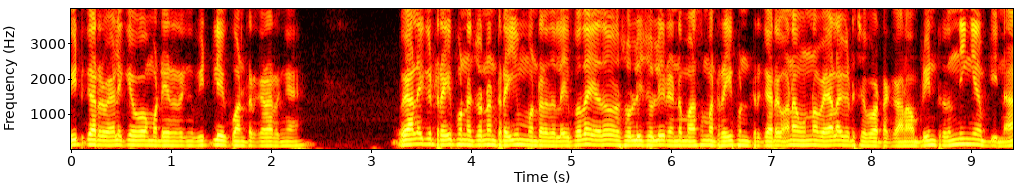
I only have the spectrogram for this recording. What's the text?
வீட்டுக்காரர் வேலைக்கே போக மாட்டேங்கிறாங்க வீட்லேயே உட்காந்துருக்காருங்க வேலைக்கு ட்ரை பண்ண சொன்னால் ட்ரையும் பண்ணுறதில்ல இப்போ தான் ஏதோ சொல்லி சொல்லி ரெண்டு மாதமாக ட்ரை பண்ணிட்டுருக்காரு. ஆனால் இன்னும் வேலை கிடைச்ச பாட்டை அப்படின்ட்டு இருந்தீங்க அப்படின்னா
